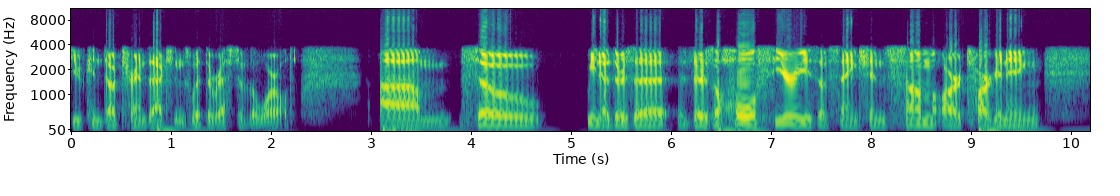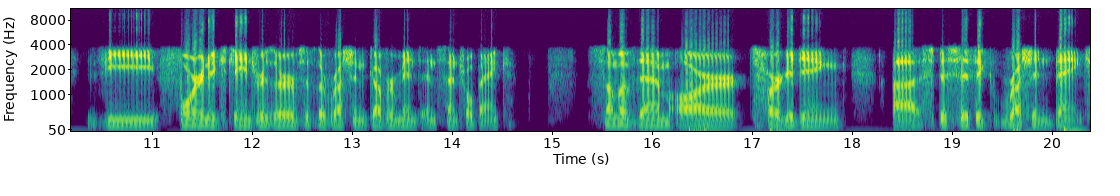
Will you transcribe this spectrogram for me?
to conduct transactions with the rest of the world. Um, so you know, there's a there's a whole series of sanctions. Some are targeting the foreign exchange reserves of the Russian government and central bank. Some of them are targeting uh, specific Russian banks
